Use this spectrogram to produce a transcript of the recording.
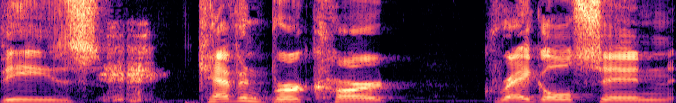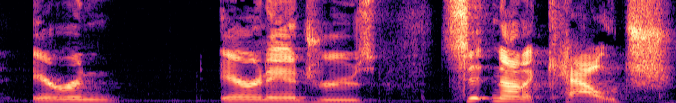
These Kevin Burkhardt, Greg Olsen, Erin Erin Andrews sitting on a couch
